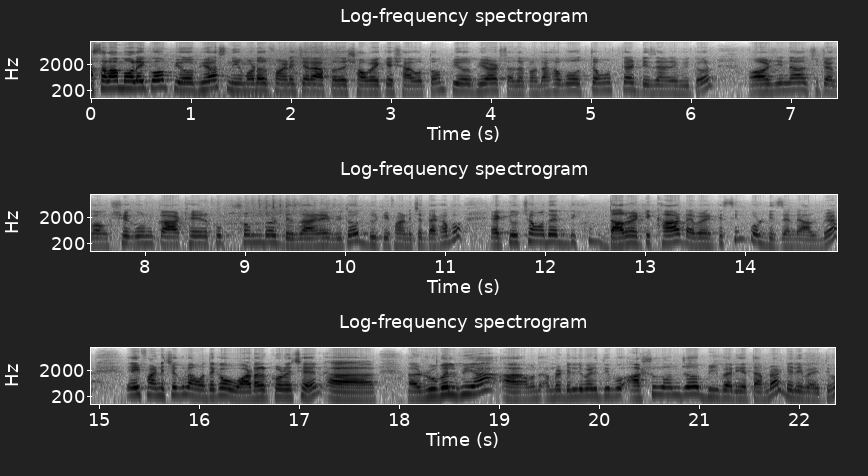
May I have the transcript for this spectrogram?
আসসালামু আলাইকুম, প্রিয় ভিউয়ার্স নিউ মডেল ফার্নিচারে আপনাদের সবাইকে স্বাগতম। প্রিয় ভিউয়ার্স আজ আপনারা দেখাবো চমৎকার ডিজাইনের ভিতর। অরিজিনাল চিটাগং সেগুন কাঠের খুব সুন্দর ডিজাইনের ভিতর দুটি ফার্নিচার দেখাবো। একটি হচ্ছে আমাদের খুব দারুণ একটি খাট এবং একটি সিম্পল ডিজাইনের আলমিরা। এই ফার্নিচারগুলো আমাদেরকে অর্ডার করেছেন রুবেল ভিয়া আমাদের, আমরা ডেলিভারি দিব আশুগঞ্জ বিবারিয়াতে আমরা ডেলিভারি দিব।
